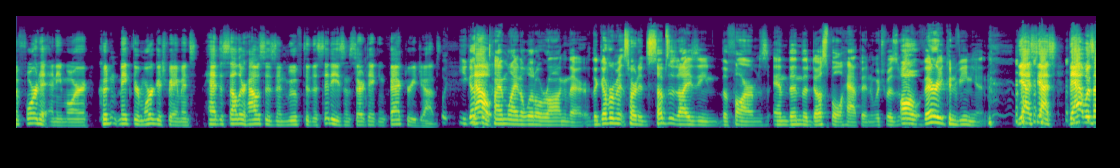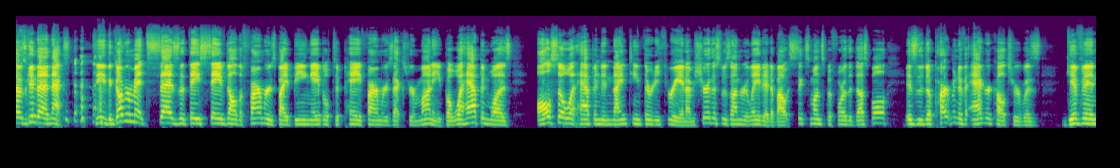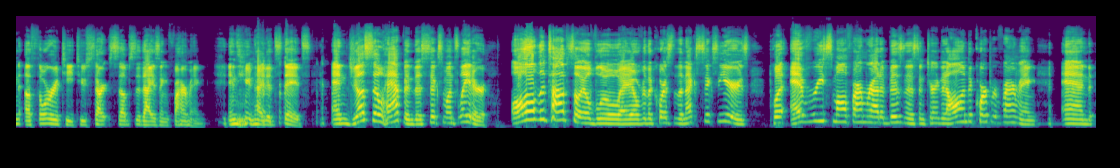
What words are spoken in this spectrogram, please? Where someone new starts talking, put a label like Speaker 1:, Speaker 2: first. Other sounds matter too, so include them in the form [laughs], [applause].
Speaker 1: afford it anymore, couldn't make their mortgage payments, had to sell their houses and move to the cities and start taking factory jobs.
Speaker 2: You got
Speaker 1: Now-
Speaker 2: the timeline a little wrong there. The government started subsidizing the farms, and then the Dust Bowl happened, which was
Speaker 1: Oh.
Speaker 2: very convenient. [laughs]
Speaker 1: yes, yes. That was I was getting to that next. See, the government says that they saved all the farmers by being able to pay farmers extra money. But what happened was also what happened in 1933, and I'm sure this was unrelated, about six months before the Dust Bowl, is the Department of Agriculture was given authority to start subsidizing farming in the United [laughs] States. And just so happened that six months later, all the topsoil blew away over the course of the next six years, put every small farmer out of business, and turned it all into corporate farming. And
